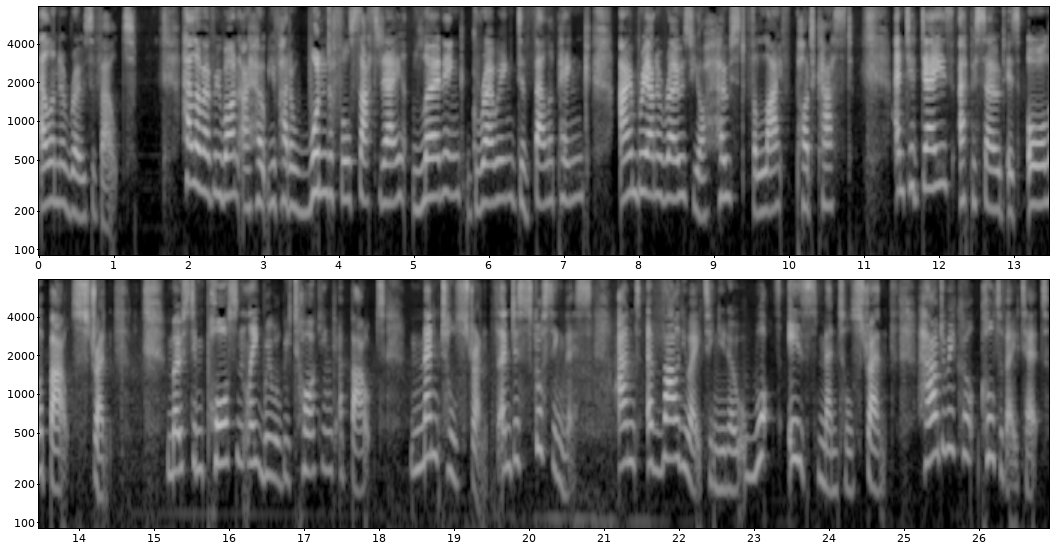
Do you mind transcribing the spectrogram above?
Eleanor Roosevelt. Hello, everyone. I hope you've had a wonderful Saturday learning, growing, developing. I'm Brianna Rose, your host for Life podcast, and today's episode is all about strength. Most importantly, we will be talking about mental strength and discussing this and evaluating, you know, what is mental strength? How do we cultivate it?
